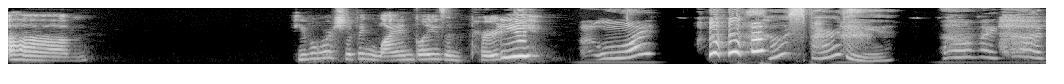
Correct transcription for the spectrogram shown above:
Um, people were shipping Lion Blaze and Purdy. Uh, what? Who's Purdy? Oh my god.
